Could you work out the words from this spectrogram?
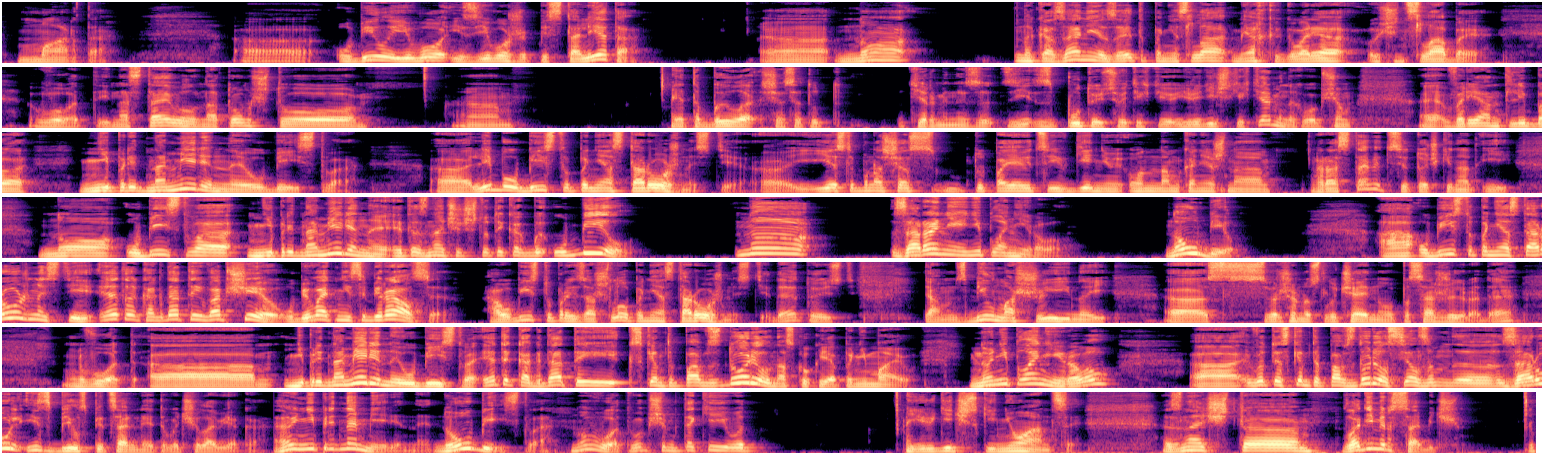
марта. А, убила его из его же пистолета, а, но наказание за это понесла, мягко говоря, очень слабое. Вот, и настаивала на том, что а, это было, сейчас я тут термины путаюсь в этих юридических терминах, в общем, э, вариант либо непреднамеренное убийство – либо убийство по неосторожности. А, если бы у нас сейчас тут появится Евгений, он нам, конечно, расставит все точки над «и», но убийство непреднамеренное – это значит, что ты как бы убил, но заранее не планировал, но убил. А убийство по неосторожности – это когда ты вообще убивать не собирался, а убийство произошло по неосторожности, да, то есть там сбил машиной э, совершенно случайного пассажира, да, вот. А непреднамеренное убийство – это когда ты с кем-то повздорил, насколько я понимаю, но не планировал. А, вот ты с кем-то повздорил, сел за, э, за руль и сбил специально этого человека. Оно непреднамеренное, но убийство. Ну вот, в общем, такие вот юридические нюансы. Значит, э, Владимир Сабич.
